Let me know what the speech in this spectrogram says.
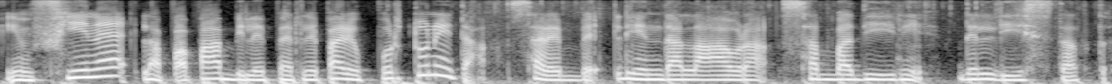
Infine, la papabile per le pari opportunità sarebbe Linda Laura Sabadini dell'Istat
